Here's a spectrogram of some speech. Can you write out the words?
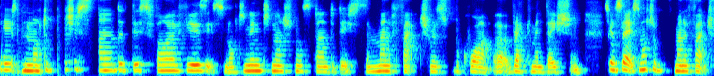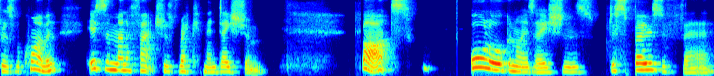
It's not a British standard, this five years. It's not an international standard. It's a manufacturer's require, uh, recommendation. So I say it's not a manufacturer's requirement. It's a manufacturer's recommendation. But all organisations dispose of their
